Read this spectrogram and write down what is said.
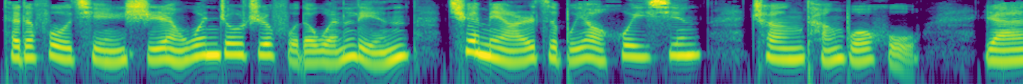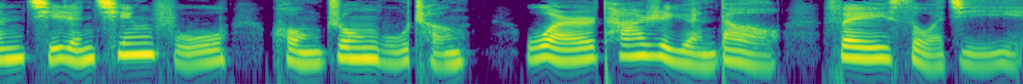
他的父亲时任温州知府的文林劝勉儿子不要灰心，称唐伯虎然其人轻浮，恐终无成。吾儿他日远道，非所及也。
